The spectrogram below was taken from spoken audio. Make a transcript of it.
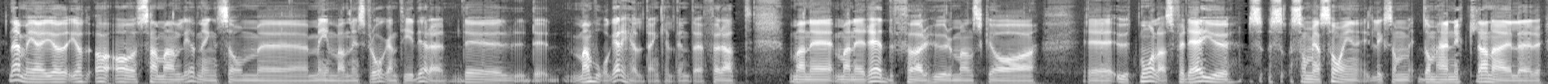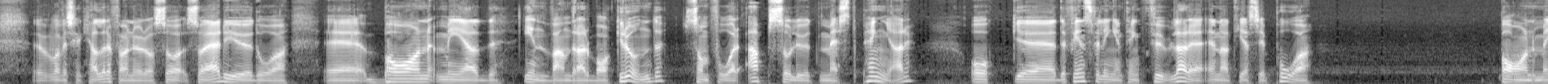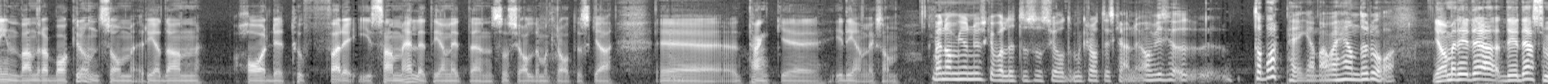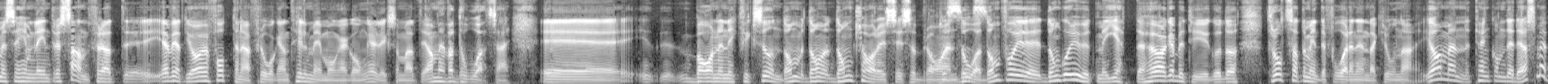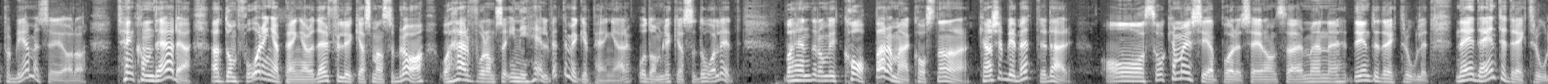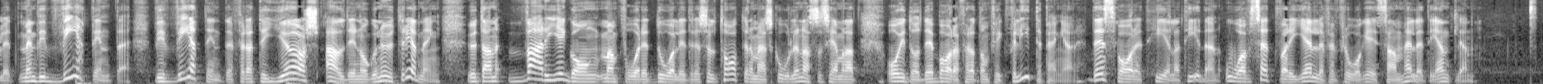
Nej, men jag, jag, jag, av samma anledning som eh, med invandringsfrågan tidigare. Det, det, man vågar helt enkelt inte för att man är, man är rädd för hur man ska eh, utmålas. För det är ju som jag sa, liksom, de här nycklarna eller eh, vad vi ska kalla det för nu då, så, så är det ju då eh, barn med invandrarbakgrund som får absolut mest pengar. Och eh, det finns väl ingenting fulare än att ge sig på barn med invandrarbakgrund som redan har det tuffare i samhället enligt den socialdemokratiska eh, tankeidén. Liksom. Men om jag nu ska vara lite socialdemokratisk här nu, om vi ska ta bort pengarna, vad händer då? Ja men det är det, det är det som är så himla intressant för att eh, jag vet jag har fått den här frågan till mig många gånger liksom att ja men vadå så här, eh, barnen i Kvicksund de, de, de klarar sig så bra Precis. ändå. De, får ju, de går ut med jättehöga betyg och då, trots att de inte får en enda krona. Ja men tänk om det är det som är problemet säger jag då. Tänk om det är det, att de får inga pengar och därför lyckas man så bra och här får de så in i helvete mycket pengar och de lyckas så dåligt. Vad händer om vi kapar de här kostnaderna? Kanske blir bättre där. Och så kan man ju se på det säger de så här, men eh, det är inte direkt roligt. Nej, det är inte direkt roligt, men vi vet inte. Vi vet inte för att det görs aldrig någon utredning. Utan varje gång man får ett dåligt resultat i de här skolorna så ser man att oj då, det är bara för att de fick för lite pengar. Det är svaret hela tiden, oavsett vad det gäller för fråga i samhället egentligen.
